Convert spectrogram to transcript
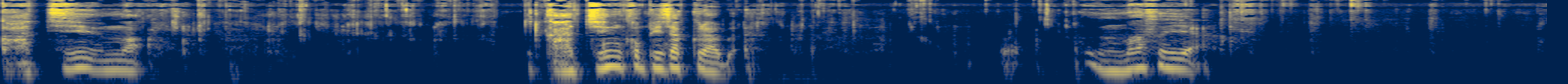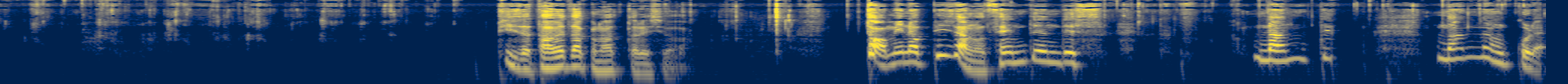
ガチうま。ガチンコピザクラブ。うますぎや。ピザ食べたくなったでしょ。ドミノピザの宣伝です。なんて、なんなんこれ。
